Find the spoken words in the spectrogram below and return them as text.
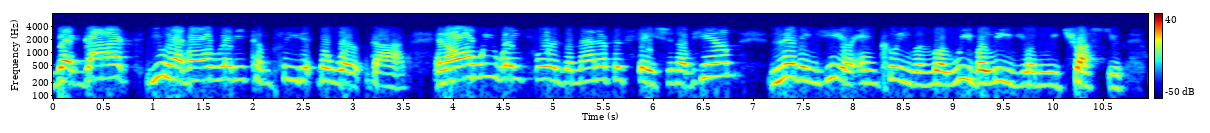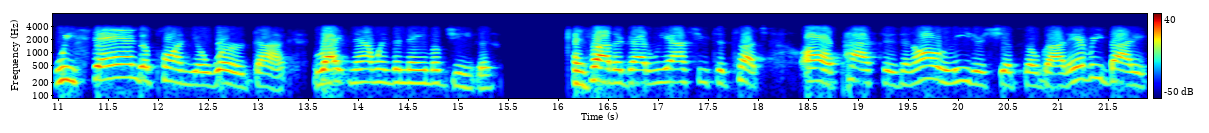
that, God, you have already completed the work, God. And all we wait for is a manifestation of Him living here in Cleveland, Lord. We believe you and we trust you. We stand upon your word, God, right now in the name of Jesus. And Father God, we ask you to touch all pastors and all leaderships, oh God, everybody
